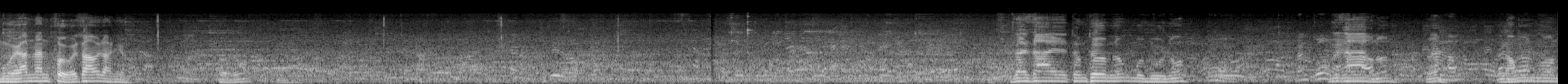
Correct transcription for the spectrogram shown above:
mọi người ăn ăn phở hay sao ấy là nhỉ phở đúng không dài dài thơm thơm nó mùi mùi đúng không? Đúng rồi thắng cố cái da của nóng nó. Đấy. Nóng. Nóng ngon.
